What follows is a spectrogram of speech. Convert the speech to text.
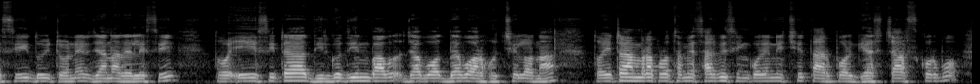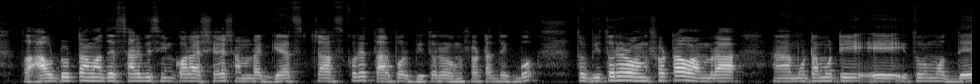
এসি, দুই টনের জেনারেল এসি। তো এই এসিটা দীর্ঘদিন যাবৎ ব্যবহার হচ্ছিল না। তো এটা আমরা প্রথমে সার্ভিসিং করে নিচ্ছি, তারপর গ্যাস চার্জ করব। তো আউটডোরটা আমাদের সার্ভিসিং করা শেষ, আমরা গ্যাস চার্জ করে তারপর ভিতরের অংশটা দেখব। তো ভিতরের অংশটাও আমরা মোটামুটি ইতোমধ্যে,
